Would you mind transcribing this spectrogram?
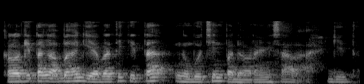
kalau kita nggak bahagia berarti kita ngebucin pada orang yang salah gitu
